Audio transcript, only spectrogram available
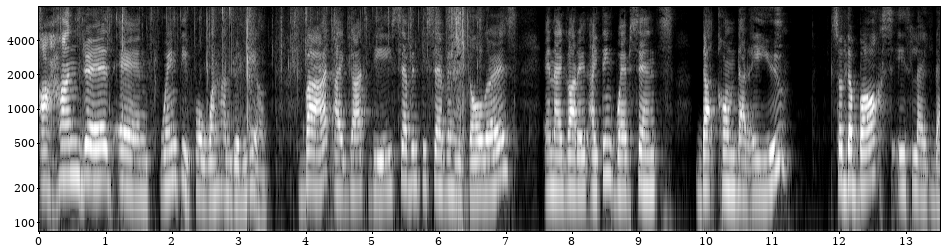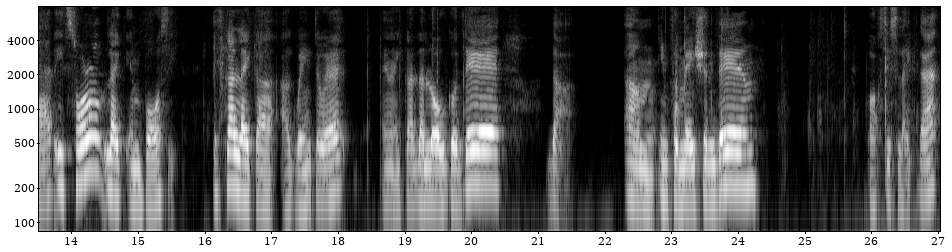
120 for 100 mil. But I got the $77 and I got it, I think, websense.com.au. So the box is like that. It's sort of like embossed. It's got like a, a grain to it. And I got the logo there. The um, information there boxes like that.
